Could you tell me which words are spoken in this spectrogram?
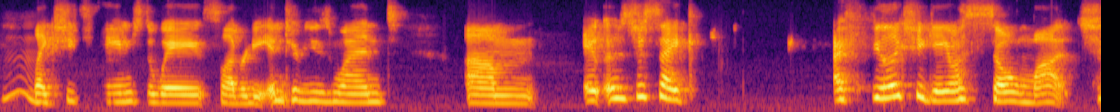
Hmm. Like she changed the way celebrity interviews went. Um, it, it was just like I feel like she gave us so much.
